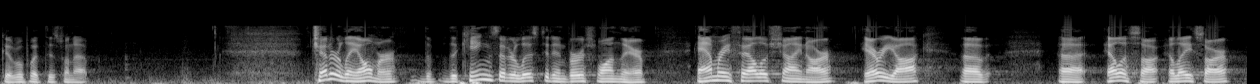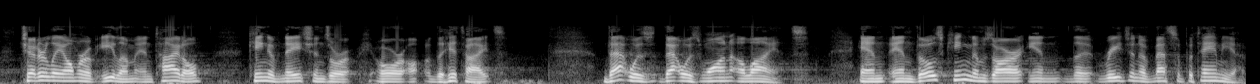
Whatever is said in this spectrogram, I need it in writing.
good. We'll put this one up. Chedorlaomer, the, the kings that are listed in verse 1 there, Amraphel of Shinar, Arioch of uh, Elasar, Chedorlaomer of Elam, and Tidal, king of nations or or the Hittites. That was that was one alliance, and and those kingdoms are in the region of Mesopotamia.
